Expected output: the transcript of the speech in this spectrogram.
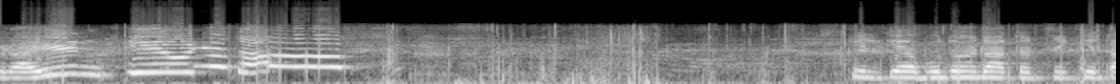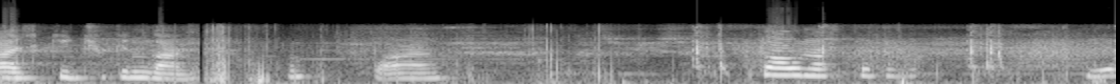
Український унітаз! Скільки я буду грати в цей китайський чукінган. Опа. Хто у нас тут є?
